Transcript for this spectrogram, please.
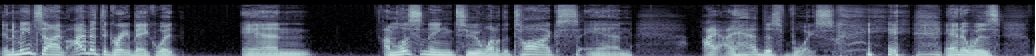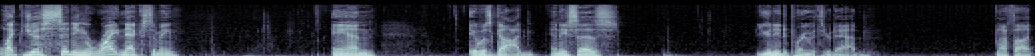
in the meantime, I'm at the Great Banquet, and I'm listening to one of the talks and I, I had this voice, and it was like just sitting right next to me. And it was God. And he says, You need to pray with your dad. And I thought,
